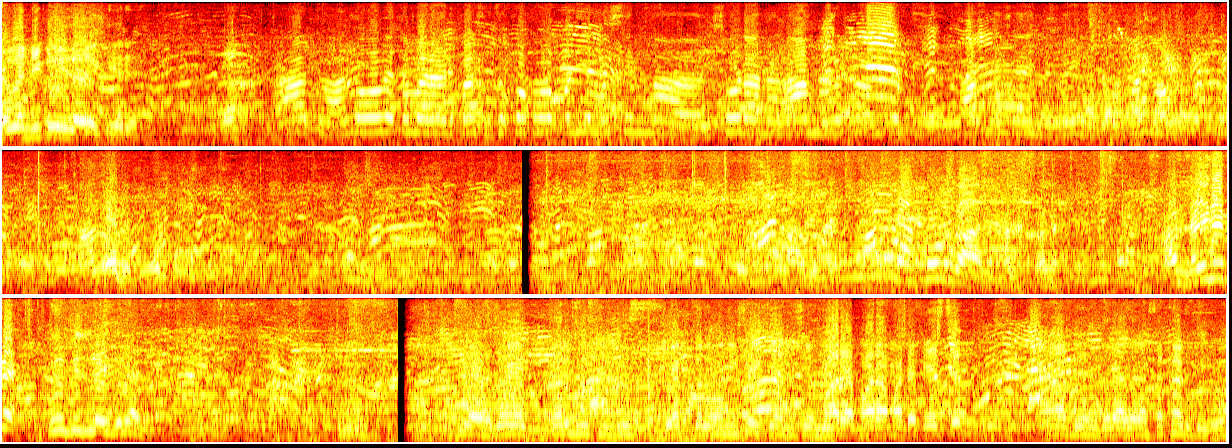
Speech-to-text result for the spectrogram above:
હવે નીકળી જાય ઘેરે. હા? તો હાલો હવે તમારે પાસે ધક્કો ખબર પડીએ. મશીનમાં સોડાના નામ ને લખાવાનું છે તે લઈને તમારે પાછું આવવું પડશે. હાલો. હાલો તો હાલો. હા લઈ લે બે. હું બીજું લઈ ગયો એક તરબૂચની ડીશ ચેક કરવાની છે કેમ છે? મારા મારા માટે સ્પેશિયલ હા બેન જરા જરા સખાડી દઈએ.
